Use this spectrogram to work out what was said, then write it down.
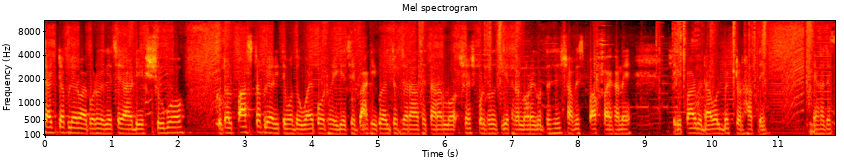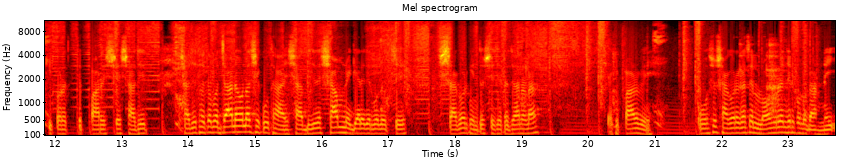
চারটা প্লেয়ার ওয়াইপ আউট হয়ে গেছে আরডিএক্স শুভ। টোটাল পাঁচটা প্লেয়ার ইতিমধ্যে ওয়াইপ আউট হয়ে গেছে। বাকি কয়েকজন যারা আছে, তারা শেষ পর্যন্ত টিকে থাকার লড়াই করতেছে। সাফিস পাপ্পা এখানে, সে কি পারবে ডাবল ভেক্টর হাতে? দেখা যাক কি করতে পারে সে সাজিদ। সাজিদ হয়তো বা জানেও না সে কোথায়। সাজিদের সামনে গ্যারেজের মধ্যে হচ্ছে সাগর, কিন্তু সে যেটা জানে না। সে কি পারবে? অবশ্য সাগরের কাছে লং রেঞ্জের কোনো গান নেই।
